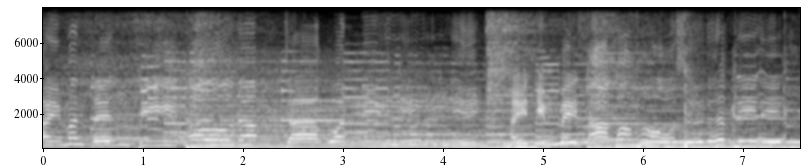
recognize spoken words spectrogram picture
ให้มันเป็นที่เท่านับจากวันนี้ ให้ทิมไปสาความโหสึกดี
